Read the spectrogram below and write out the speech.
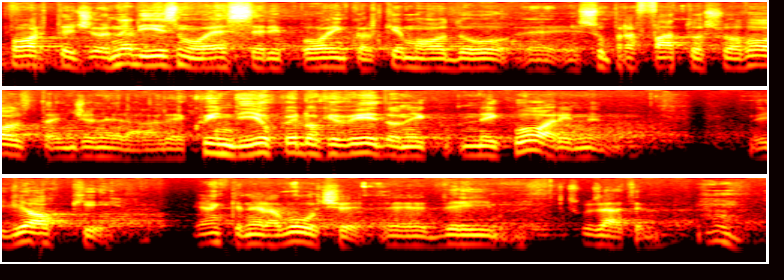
porta il giornalismo a essere poi in qualche modo eh, sopraffatto a sua volta in generale. Quindi io quello che vedo nei, nei cuori, nei, negli occhi e anche nella voce eh, dei... Scusate.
